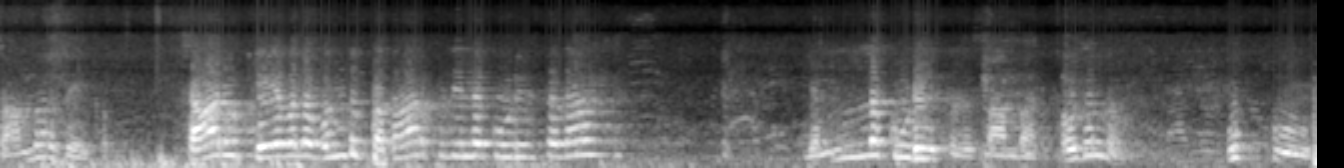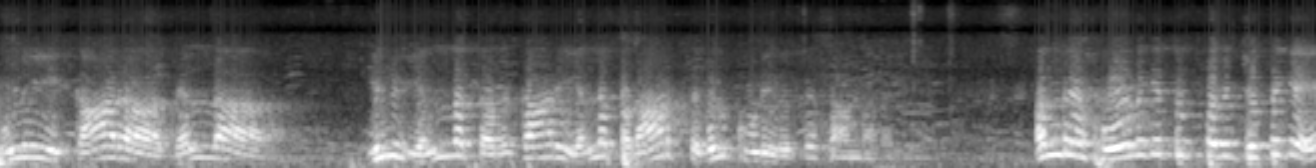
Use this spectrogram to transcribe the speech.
ಸಾಂಬಾರ್ ಬೇಕು. ಸಾರು ಕೇವಲ ಒಂದು ಪದಾರ್ಥದಿಂದ ಕೂಡಿರ್ತದ? ಎಲ್ಲ ಕೂಡಿರ್ತದೆ ಸಾಂಬಾರ್. ಹೌದಲ್ಲ? ಉಪ್ಪು, ಹುಳಿ, ಖಾರ, ಬೆಲ್ಲ, ಇನ್ನು ಎಲ್ಲ ತರಕಾರಿ, ಎಲ್ಲ ಪದಾರ್ಥಗಳು ಕೂಡಿರುತ್ತೆ ಸಾಂಬಾರಲ್ಲಿ. ಅಂದ್ರೆ ಹೋಳಿಗೆ ತುಪ್ಪದ ಜೊತೆಗೆ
